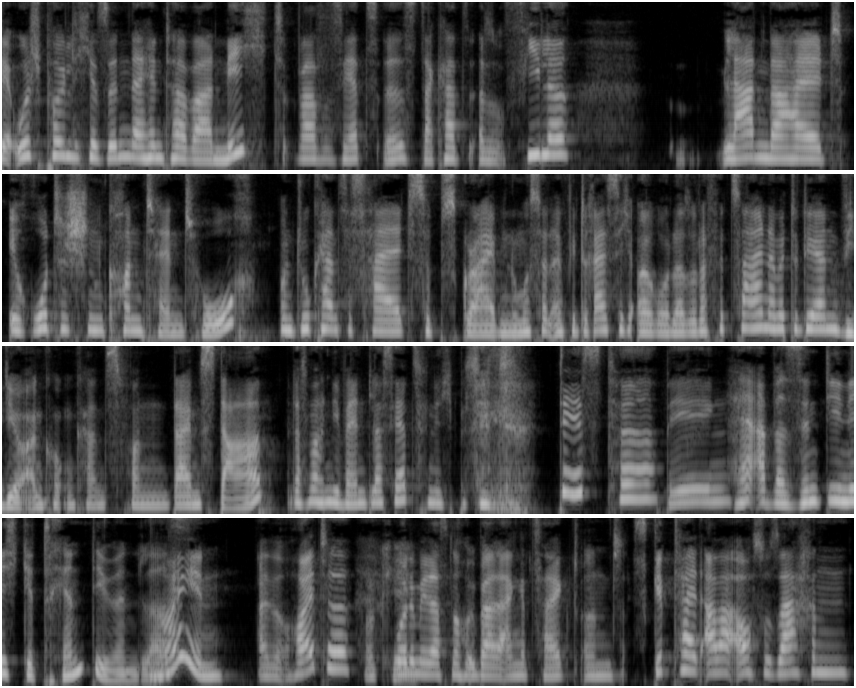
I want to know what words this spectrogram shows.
der ursprüngliche Sinn dahinter war nicht, was es jetzt ist. Da kann, also viele laden da halt erotischen Content hoch und du kannst es halt subscriben. Du musst dann irgendwie 30 Euro oder so dafür zahlen, damit du dir ein Video angucken kannst von deinem Star. Das machen die Wendlers jetzt, finde ich ein bisschen disturbing. Hä, aber sind die nicht getrennt, die Wendlers? Nein. Also heute Okay. wurde mir das noch überall angezeigt und es gibt halt aber auch so Sachen,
